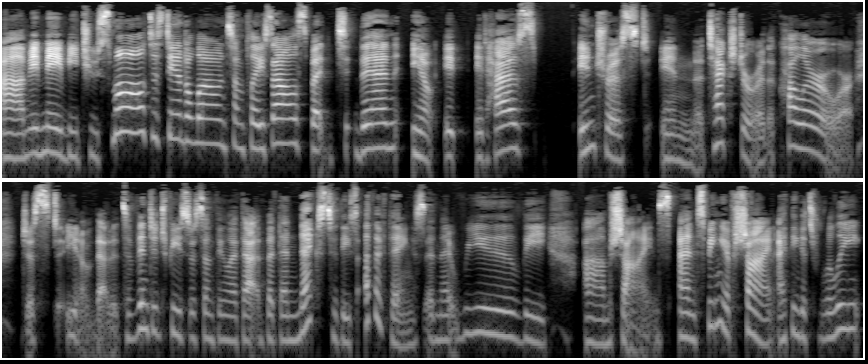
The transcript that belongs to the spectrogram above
Um, it may be too small to stand alone someplace else, but then you know it it has interest in the texture or the color or just you know that it's a vintage piece or something like that but then next to these other things and that really um, shines and speaking of shine i think it's really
